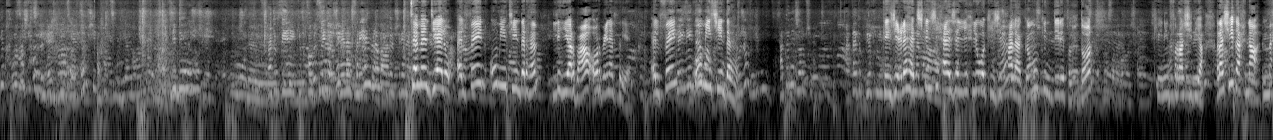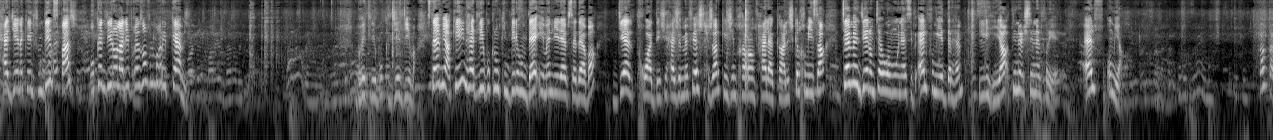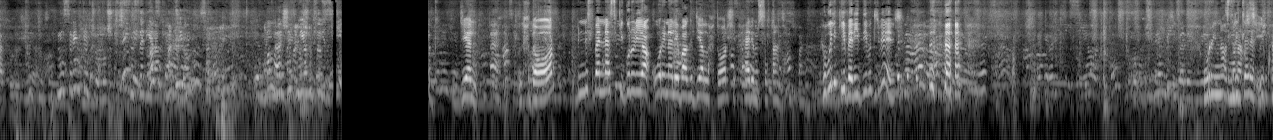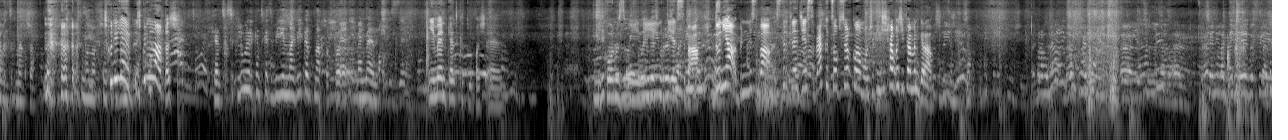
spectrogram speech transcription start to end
دايرين كيبقاو 22000 ريال ولا 21000 الثمن ديالو 2200 درهم اللي هي 44000 ريال 2200 درهم عطيني جرب شوف عطيتك ديال 500 كيجي على هذا الشكل شي حاجة اللي حلوة كيجي بحال هكا ممكن ديريه في الحضور. كاينين في الرشيديه رشيده حنا المحل ديالنا كاين في مدينة سطات وكنديروا la livraison في المغرب كامل. بغيت les boucles ديال ديما. سامية كاينين هاد les boucles ممكن ديريهم دائما اللي لابسة دابا؟ ديال 3 D شي حاجة ما فيهاش الحجر كيجي مخرم بحال هكا. على شكل خميسة؟ الثمن ديالهم حتى هو مناسب 1100 درهم اللي هي 22000 ريال. 1100 كوثر نسرين كنتو مش السلسله ديالها طلعتي والله جات 165 ديال الحضور بالنسبة للناس كيقولوا لي ورينا لي باك ديال الحضور حريم السلطان هو اللي كيبان يدي ما كتبانش ورينا سري ثلاث ايكون شكون اللي لعب شكون اللي ناقش؟ كانت أختك الاولى اللي كانت كتبين لنا اللي كانت ناقشة في إيمان. إيمان كانت كتنقش آه. يكونوا زوينين ديال سبعة. دنيا بالنسبة السرتلة ديال سبعة كتصوب سيغ كومون شوفي انت شحال بغيتي فيها من غرام.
